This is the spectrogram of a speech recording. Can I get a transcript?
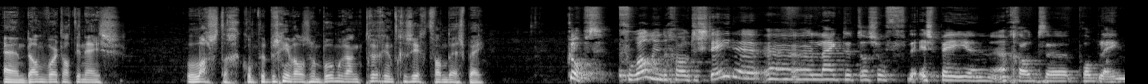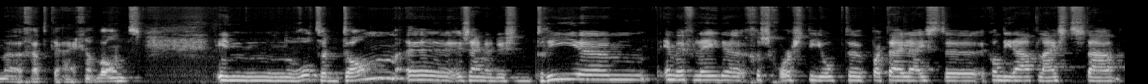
En dan wordt dat ineens lastig. Komt het misschien wel eens een boemerang terug in het gezicht van de SP? Klopt. Vooral in de grote steden uh, lijkt het alsof de SP een, een groot uh, probleem uh, gaat krijgen. Want in Rotterdam zijn er dus drie MF-leden geschorst die op de partijlijst, kandidaatlijst staan.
